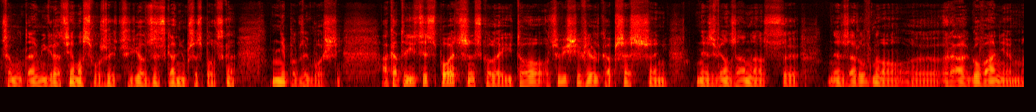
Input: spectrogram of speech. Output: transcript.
czemu ta emigracja ma służyć, czyli odzyskaniu przez Polskę niepodległości. A katolicy społeczny z kolei to oczywiście wielka przestrzeń związana z zarówno reagowaniem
